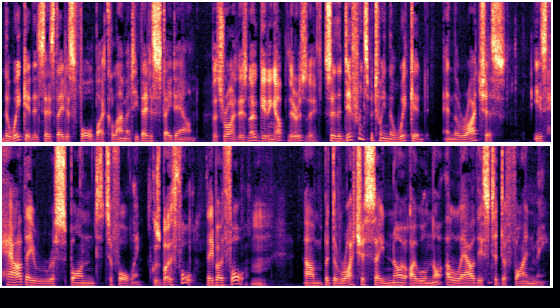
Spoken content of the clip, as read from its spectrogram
The wicked, it says, they just fall by calamity. They just stay down. That's right. There's no getting up there, is there? So the difference between the wicked and the righteous is how they respond to falling. Because both fall. They both fall. Um, but the righteous say, No, I will not allow this to define me.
